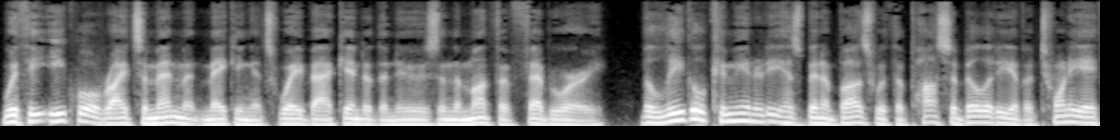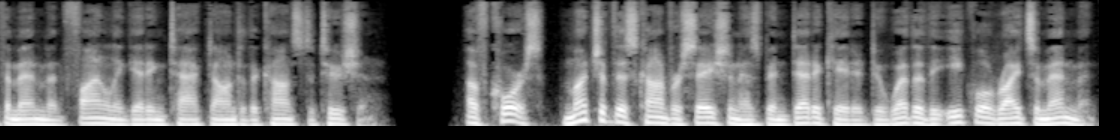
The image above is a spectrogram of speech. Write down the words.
With the Equal Rights Amendment making its way back into the news in the month of February, the legal community has been abuzz with the possibility of a 28th Amendment finally getting tacked onto the Constitution. Of course, much of this conversation has been dedicated to whether the Equal Rights Amendment,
